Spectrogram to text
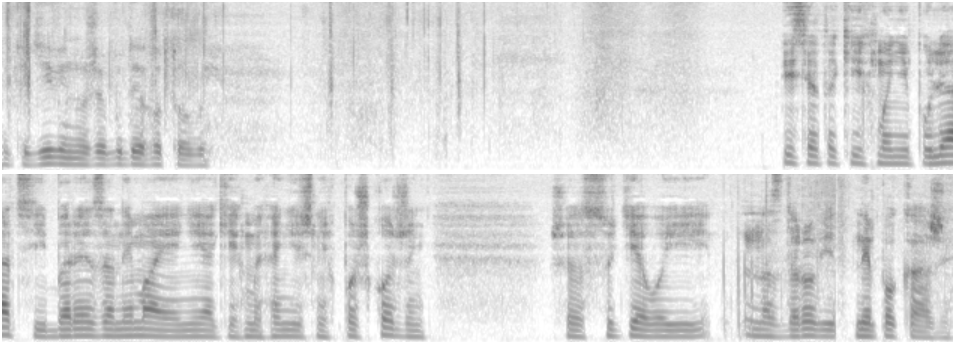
І тоді він вже буде готовий. Після таких маніпуляцій береза не має ніяких механічних пошкоджень, що суттєво їй на здоров'ї не покаже.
